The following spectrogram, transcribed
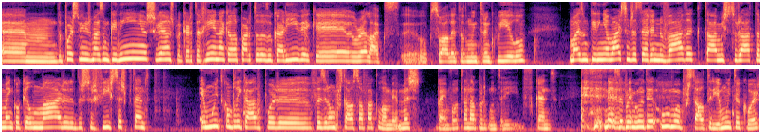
Um, depois subimos mais um bocadinho, chegamos para Cartagena, aquela parte toda do Caribe, que é o relax. Uh, o pessoal é todo muito tranquilo. Mais um bocadinho abaixo temos a Serra Nevada, que está misturado também com aquele mar dos surfistas, portanto é muito complicado por uh, fazer um postal só para a Colômbia. Mas, bem, voltando à pergunta e focando nessa pergunta, uma postal teria muita cor,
